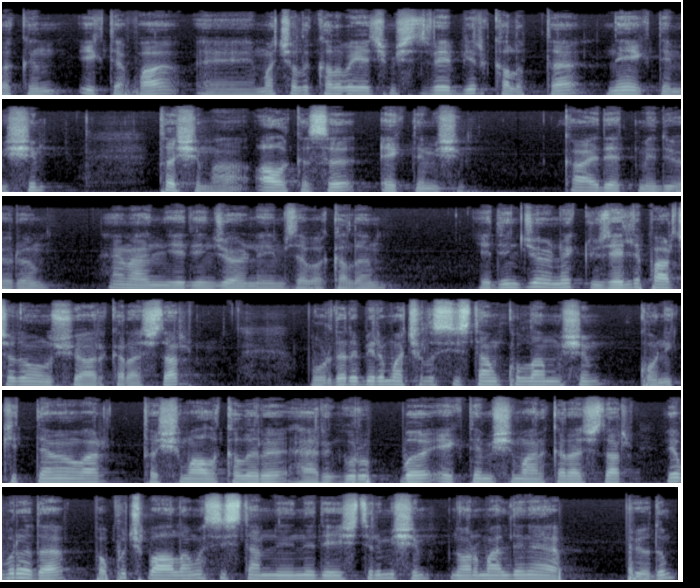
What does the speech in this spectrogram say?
Bakın ilk defa e, maçalı kalıba geçmişiz ve bir kalıpta ne eklemişim? Taşıma, alkası eklemişim. Kaydetme diyorum. Hemen 7. örneğimize bakalım. 7. örnek 150 parçadan oluşuyor arkadaşlar. Burada da bir maçalı sistem kullanmışım. Konik kitleme var taşıma halkaları her gruba eklemişim arkadaşlar. Ve burada papuç bağlama sistemlerini değiştirmişim. Normalde ne yapıyordum?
